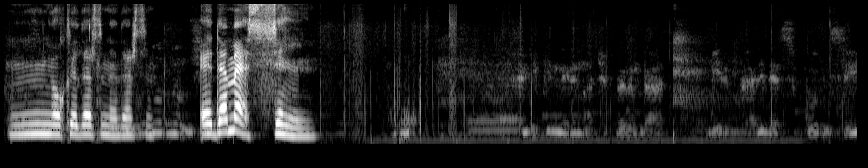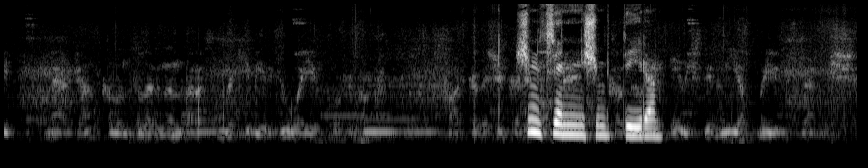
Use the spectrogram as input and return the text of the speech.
Hmm, yok edersin edersin. Edemezsin. Bir karides gobisi mercan kalıntılarının arasındaki bir yuvayı koruyor. Arkadaşı karides Şimdi senin işin bitti İrem. ev işlerini yapmayı üstlenmiş.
